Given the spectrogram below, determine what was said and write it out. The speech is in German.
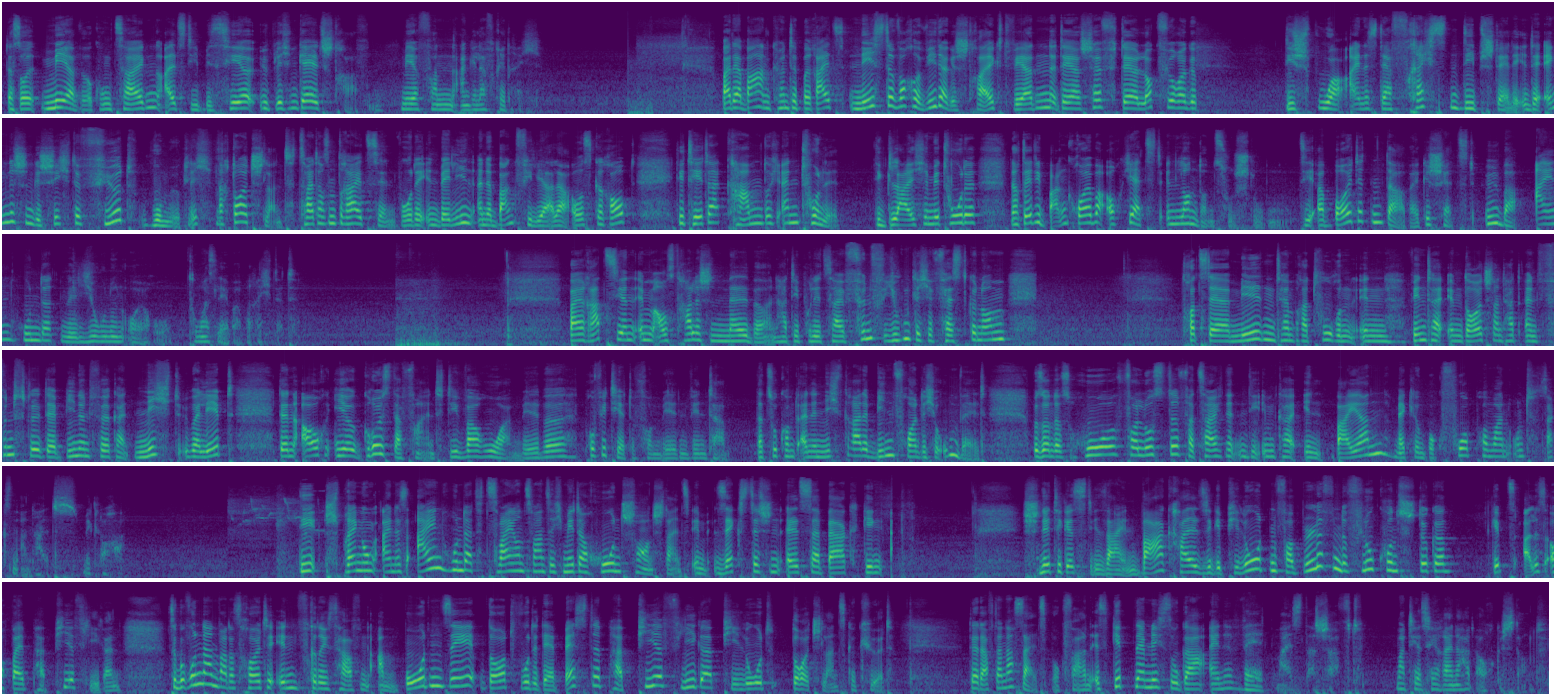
Das soll mehr Wirkung zeigen als die bisher üblichen Geldstrafen. Mehr von Angela Friedrich. Bei der Bahn könnte bereits nächste Woche wieder gestreikt werden. Der Chef der Lokführer die Spur eines der frechsten Diebstähle in der englischen Geschichte führt womöglich nach Deutschland. 2013 wurde in Berlin eine Bankfiliale ausgeraubt. Die Täter kamen durch einen Tunnel. Die gleiche Methode, nach der die Bankräuber auch jetzt in London zuschlugen. Sie erbeuteten dabei geschätzt über 100 Millionen Euro. Thomas Leber berichtet. Bei Razzien im australischen Melbourne hat die Polizei fünf Jugendliche festgenommen. Trotz der milden Temperaturen im Winter in Deutschland hat ein Fünftel der Bienenvölker nicht überlebt. Denn auch ihr größter Feind, die Varroa-Milbe, profitierte vom milden Winter. Dazu kommt eine nicht gerade bienenfreundliche Umwelt. Besonders hohe Verluste verzeichneten die Imker in Bayern, Mecklenburg-Vorpommern und Sachsen-Anhalt. Die Sprengung eines 122 Meter hohen Schornsteins im sächsischen Elsterberg ging. Schnittiges Design, waghalsige Piloten, verblüffende Flugkunststücke. Gibt's alles auch bei Papierfliegern. Zu bewundern war das heute in Friedrichshafen am Bodensee. Dort wurde der beste Papierfliegerpilot Deutschlands gekürt. Der darf dann nach Salzburg fahren. Es gibt nämlich sogar eine Weltmeisterschaft. Matthias Hereiner hat auch gestaunt.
